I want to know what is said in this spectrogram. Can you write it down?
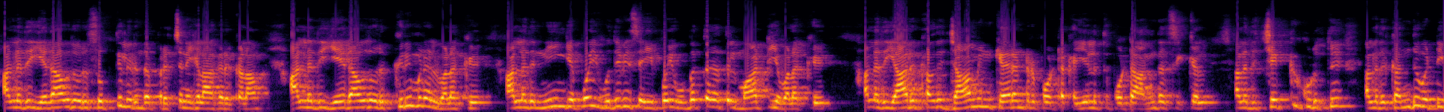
அல்லது ஏதாவது ஒரு சொத்தில் இருந்த பிரச்சனைகளாக இருக்கலாம் அல்லது ஏதாவது ஒரு கிரிமினல் வழக்கு அல்லது நீங்க போய் உதவி செய்ய போய் உபத்திரத்தில் மாட்டிய வழக்கு அல்லது யாருக்காவது ஜாமீன் கேரண்டர் போட்ட கையெழுத்து போட்ட அந்த சிக்கல் அல்லது செக்கு கொடுத்து அல்லது கந்து வட்டி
